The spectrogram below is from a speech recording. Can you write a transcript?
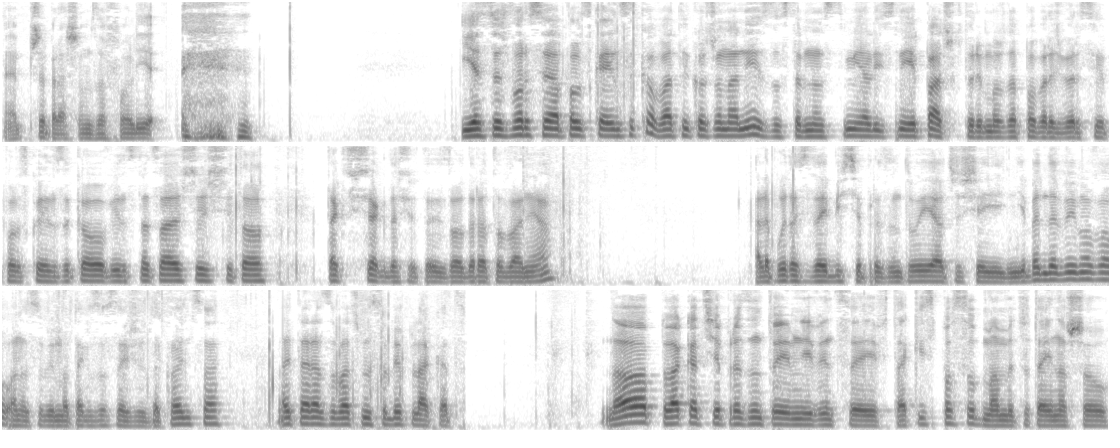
E, Przepraszam za folię. Jest też wersja polska językowa, tylko że ona nie jest dostępna na Steamie, ale istnieje patch, w którym można pobrać wersję polskojęzykową, więc na całe szczęście to tak czy siak da się to jest do odratowania. Ale płyta się zajebiście prezentuje, ja oczywiście jej nie będę wyjmował, ona sobie ma tak zostać już do końca. No i teraz zobaczmy sobie plakat. No, plakat się prezentuje mniej więcej w taki sposób. Mamy tutaj naszą,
